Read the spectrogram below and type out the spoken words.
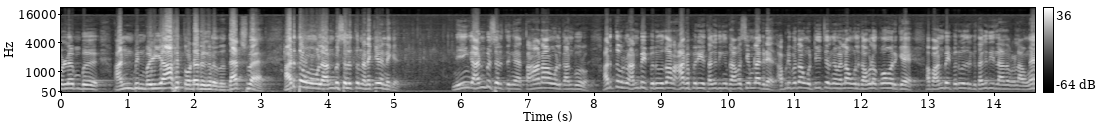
பிழம்பு அன்பின் வழியாக தொடருகிறது. தட்ஸ் வே அடுத்தவங்க உங்களை அன்பு செலுத்துன்னு நினைக்கவே நினைக்காது நீங்கள் அன்பு செலுத்துங்க தானாக உங்களுக்கு அன்பு வரும். அடுத்தவர்கள் அன்பை பெறுவதுதான் ஆகப்பெரிய தகுதிங்கிற அவசியம்லாம் கிடையாது. அப்படி பார்த்தா உங்கள் டீச்சருங்க எல்லாம் உங்களுக்கு அவ்வளோ கோவம் இருக்கே. அப்போ அன்பை பெறுவதற்கு தகுதி இல்லாதவர்கள் அவங்க?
